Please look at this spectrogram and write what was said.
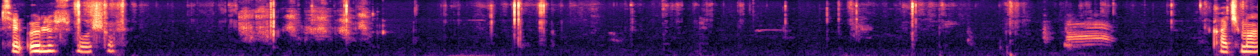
Sen ölürsün boş Kaçma.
